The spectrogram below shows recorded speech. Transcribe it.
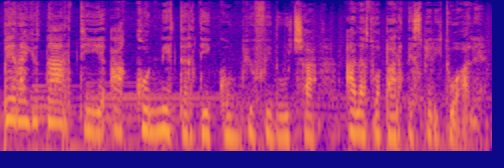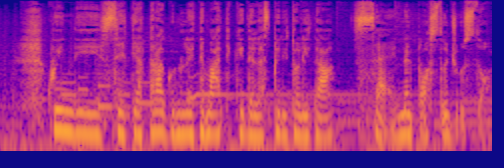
per aiutarti a connetterti con più fiducia alla tua parte spirituale. Quindi se ti attraggono le tematiche della spiritualità, sei nel posto giusto.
